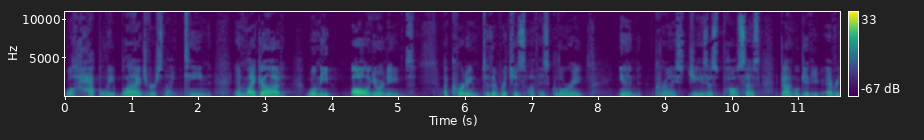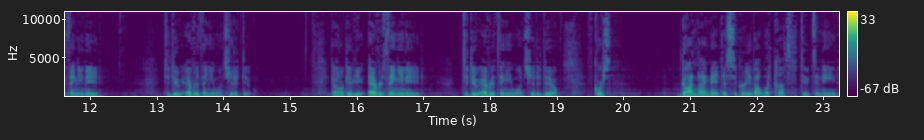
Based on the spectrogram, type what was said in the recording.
will happily oblige, verse 19, and my God will meet all your needs according to the riches of his glory in Christ Jesus. Paul says God will give you everything you need to do everything he wants you to do. God will give you everything you need to do everything he wants you to do Of course, God and I may disagree about what constitutes a need,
